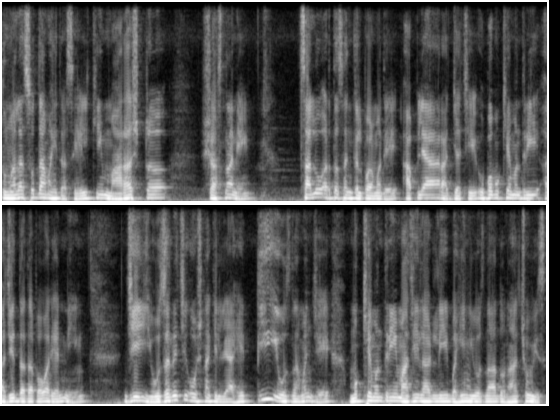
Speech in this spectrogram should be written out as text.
तुम्हाला सुद्धा माहीत असेल की महाराष्ट्र शासनाने चालू अर्थसंकल्पामध्ये आपल्या राज्याचे उपमुख्यमंत्री अजितदादा पवार यांनी जी योजनेची घोषणा केलेली आहे ती योजना म्हणजे मुख्यमंत्री माझी लाडली बहीण योजना दोन हजार चोवीस.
